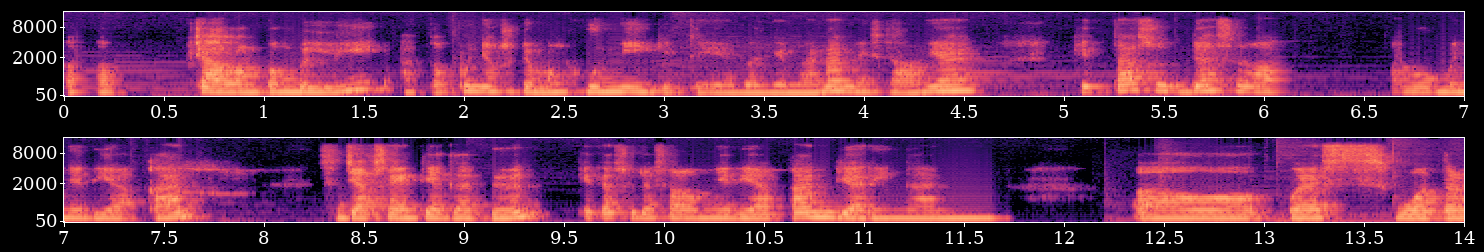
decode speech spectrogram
uh, calon pembeli ataupun yang sudah menghuni gitu ya. Bagaimana misalnya kita sudah selalu menyediakan sejak Scientia Garden kita sudah selalu menyediakan jaringan uh, water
